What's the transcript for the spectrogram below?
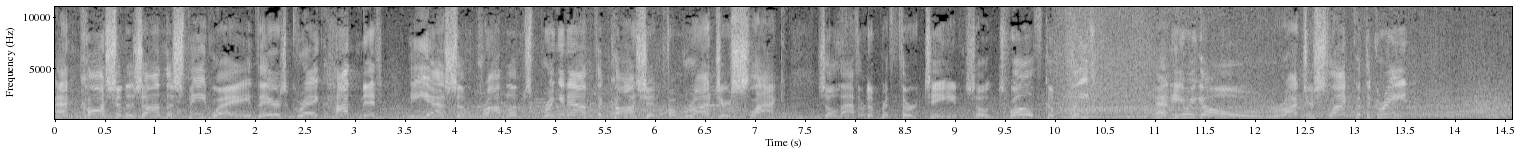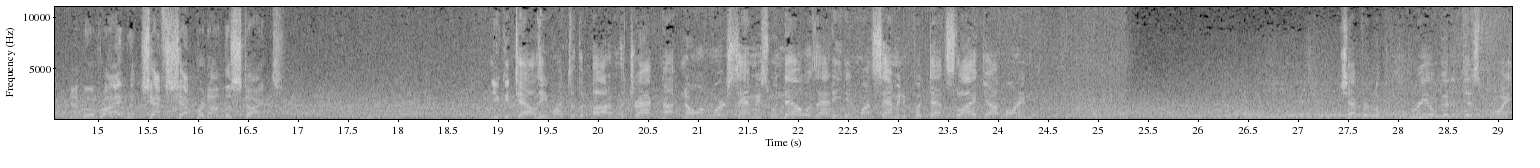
And caution is on the speedway. There's Greg Hodnett. He has some problems bringing out the caution from Roger Slack. So lap number 13. So 12 complete. And here we go. Roger Slack with the green. And we'll ride with Jeff Sheppard on the start. You could tell he went to the bottom of the track not knowing where Sammy Swindell was at. He didn't want Sammy to put that slide job on him. Sheppard looking real good at this point.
